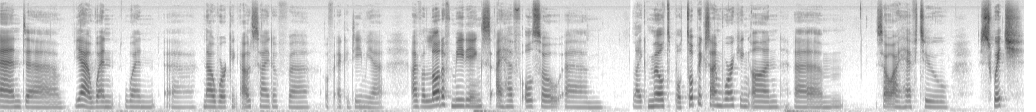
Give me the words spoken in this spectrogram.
and uh, yeah, when when uh, now working outside of uh, of academia, I have a lot of meetings. I have also um, like multiple topics I'm working on, um, so I have to switch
